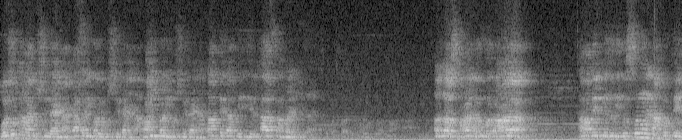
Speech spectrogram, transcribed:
বৈঠকখানায় বসতে দেয় না, কাছারি ঘরে বসতে দেয় না বাড়ি বাড়ি বসতে দেয় না, টানতে টানতে নিজের কাজ কামরায় নিয়ে যায়। আল্লাহ সুবহানাহু ওয়া তাআলা আমাদেরকে যদি দোস্ত মনে না করতেন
